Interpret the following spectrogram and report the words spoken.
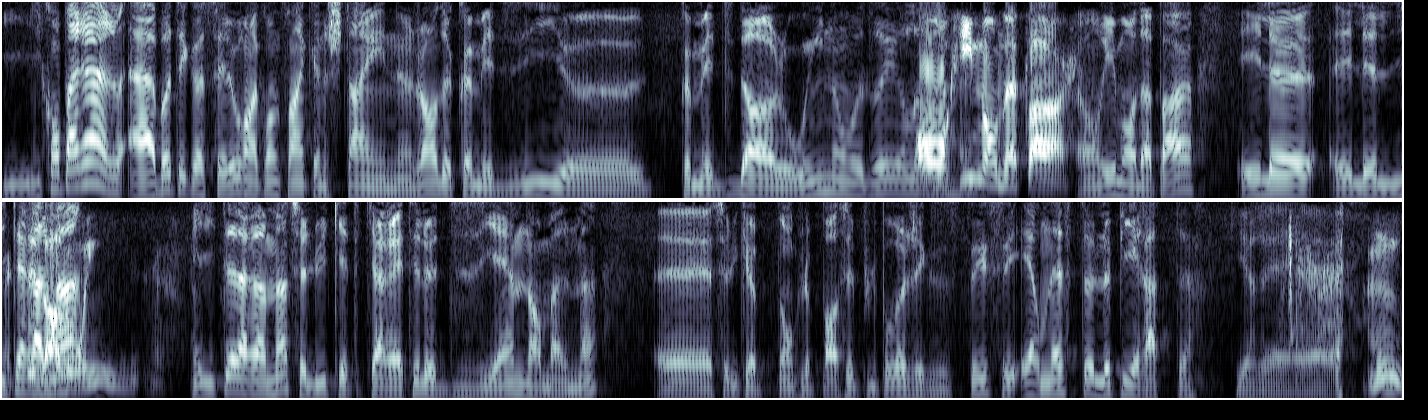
il comparait à, Abbott et Costello rencontre Frankenstein, un genre de comédie, euh, comédie d'Halloween, on va dire. Là. On rit, mais on a peur. On rit, mais on a peur. Et le, et le C'est littéralement, et littéralement celui qui, est- qui aurait été le dixième normalement, euh, celui qui a donc le passé le plus proche d'exister, c'est Ernest le pirate qui aurait. euh!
